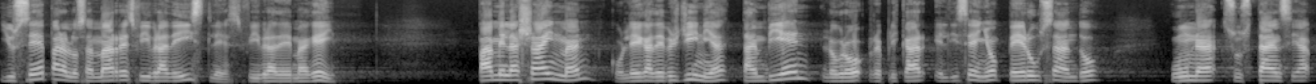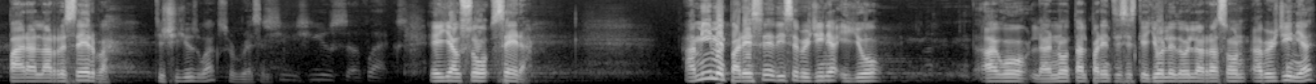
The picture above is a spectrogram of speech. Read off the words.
y usé para los amarres fibra de Istles, fibra de maguey. Pamela Scheinman, colega de Virginia, también logró replicar el diseño, pero usando una sustancia para la reserva. Did she use wax or resin? Uh, Ella usó cera. A mí me parece, dice Virginia, y yo hago la nota al paréntesis que yo le doy la razón a Virginia,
